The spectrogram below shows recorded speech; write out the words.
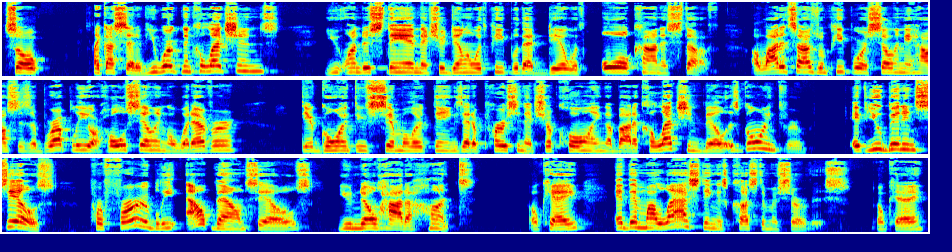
So, like I said, if you worked in collections, you understand that you're dealing with people that deal with all kind of stuff. A lot of times when people are selling their houses abruptly or wholesaling or whatever, they're going through similar things that a person that you're calling about a collection bill is going through. If you've been in sales, preferably outbound sales, you know how to hunt. Okay. And then my last thing is customer service. Okay.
